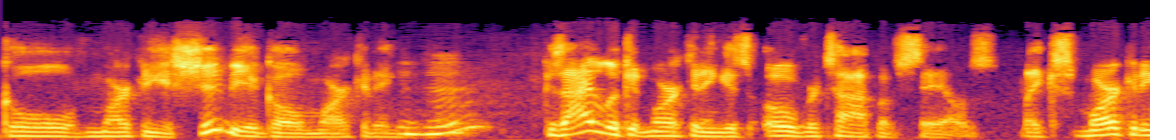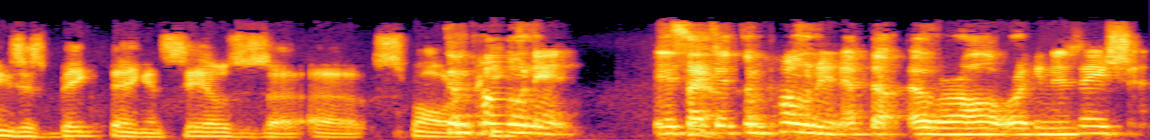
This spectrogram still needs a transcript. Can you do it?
goal of marketing. It should be a goal of marketing. Mm-hmm. because I look at marketing as over top of sales. Like marketing is this big thing, and sales is a, a smaller component. Piece. It's like a component of the overall organization.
